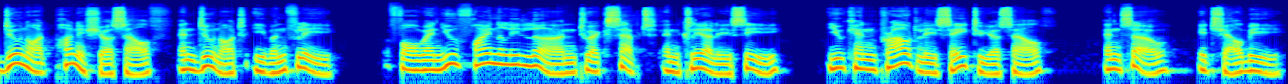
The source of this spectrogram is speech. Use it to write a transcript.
Do not punish yourself and do not even flee. For when you finally learn to accept and clearly see, you can proudly say to yourself, and so it shall be.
